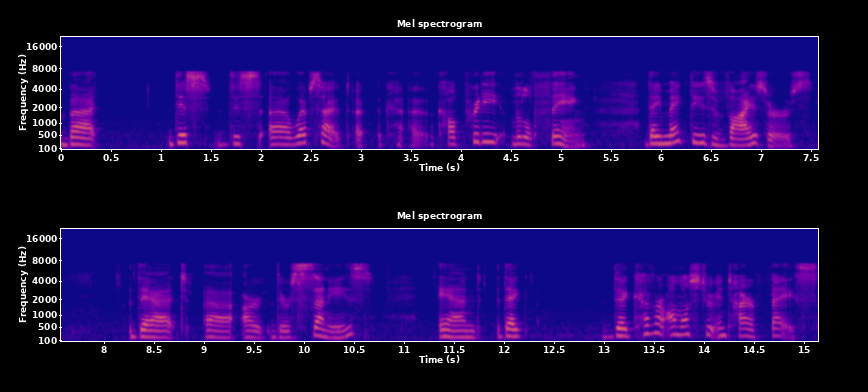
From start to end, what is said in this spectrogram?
But this this uh, website uh, uh called Pretty Little Thing they make these visors that uh, are they're sunnies, and they they cover almost your entire face.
